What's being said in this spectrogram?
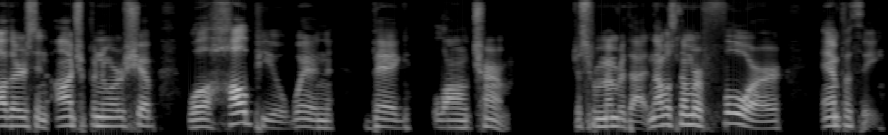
others in entrepreneurship will help you win big long term. Just remember that. And that was number four empathy.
